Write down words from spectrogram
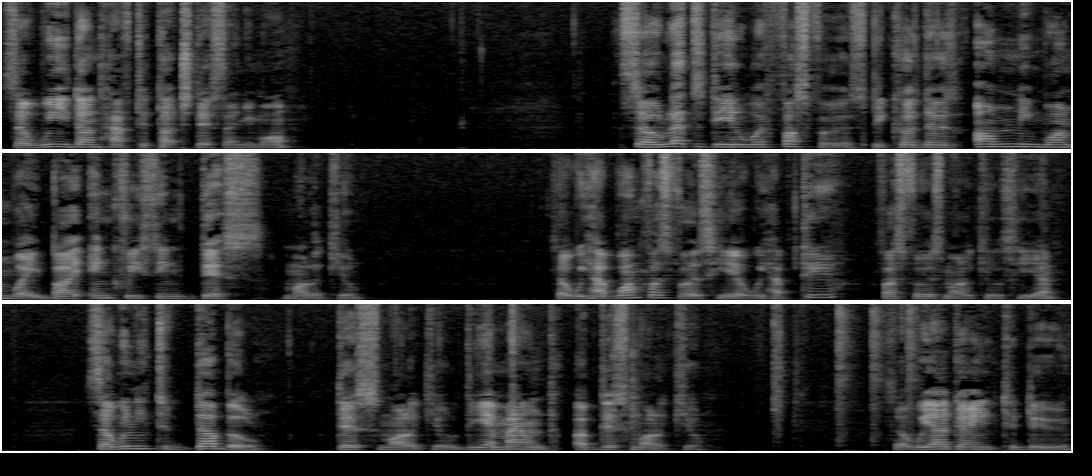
So we don't have to touch this anymore. So let's deal with phosphorus because there is only one way by increasing this molecule. So we have one phosphorus here, we have two phosphorus molecules here. So we need to double this molecule, the amount of this molecule. So we are going to do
